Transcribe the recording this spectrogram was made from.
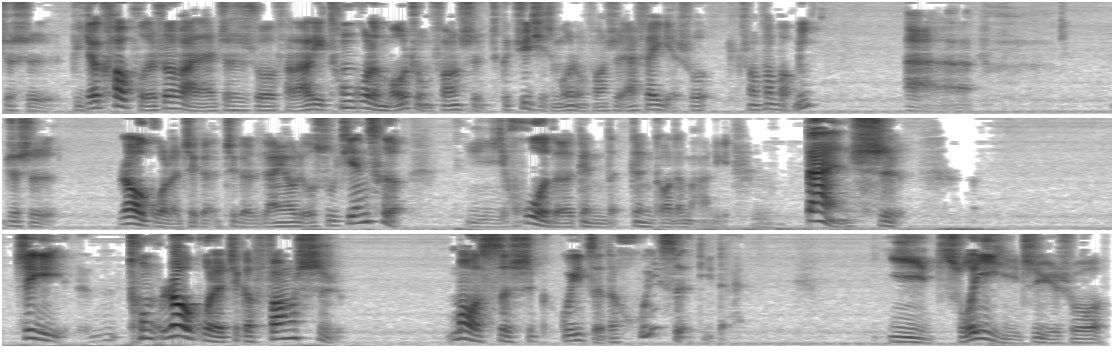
就是比较靠谱的说法呢，就是说法拉利通过了某种方式，这个具体是某种方式，FA 也说双方保密，啊、就是绕过了这个这个燃油流速监测，以获得更的更高的马力。但是这通绕过了这个方式，貌似是个规则的灰色地带，以所以以至于说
